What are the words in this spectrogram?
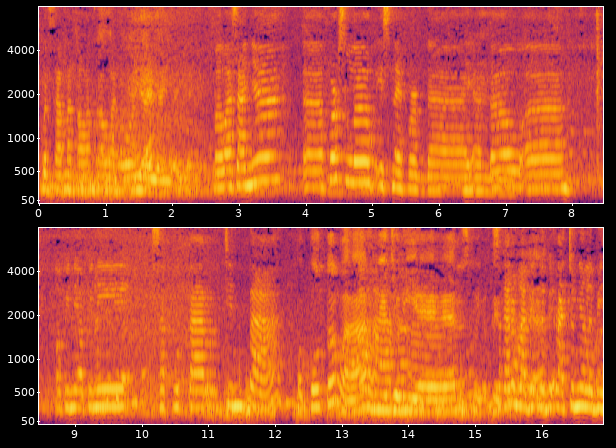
bersama kawan-kawan oh, iya, ya. Iya, iya, iya, iya. Bahwasanya uh, first love is never die hmm. atau uh, opini-opini seputar cinta. Pop kultur lah Romeo Juliet sekarang lebih ya. lebih racunnya lebih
